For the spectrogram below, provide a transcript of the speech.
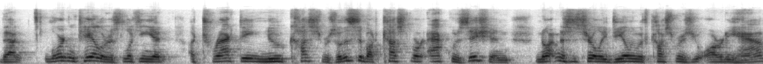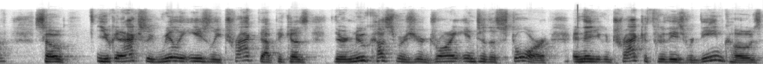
that Lord and Taylor is looking at attracting new customers. So this is about customer acquisition, not necessarily dealing with customers you already have. So you can actually really easily track that because they're new customers you're drawing into the store and then you can track it through these redeem codes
